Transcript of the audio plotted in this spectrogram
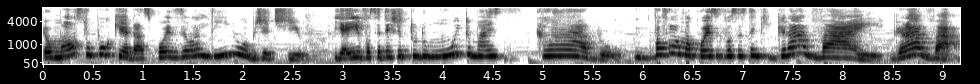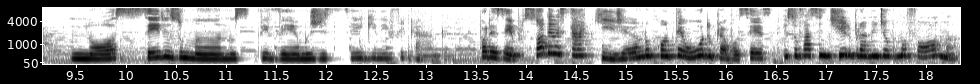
eu mostro o porquê das coisas, eu alinho o objetivo. E aí você deixa tudo muito mais claro. Vou falar uma coisa que vocês têm que gravar aí. Gravar nós, seres humanos, vivemos de significado. Por exemplo, só de eu estar aqui gerando um conteúdo para vocês, isso faz sentido para mim de alguma forma.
